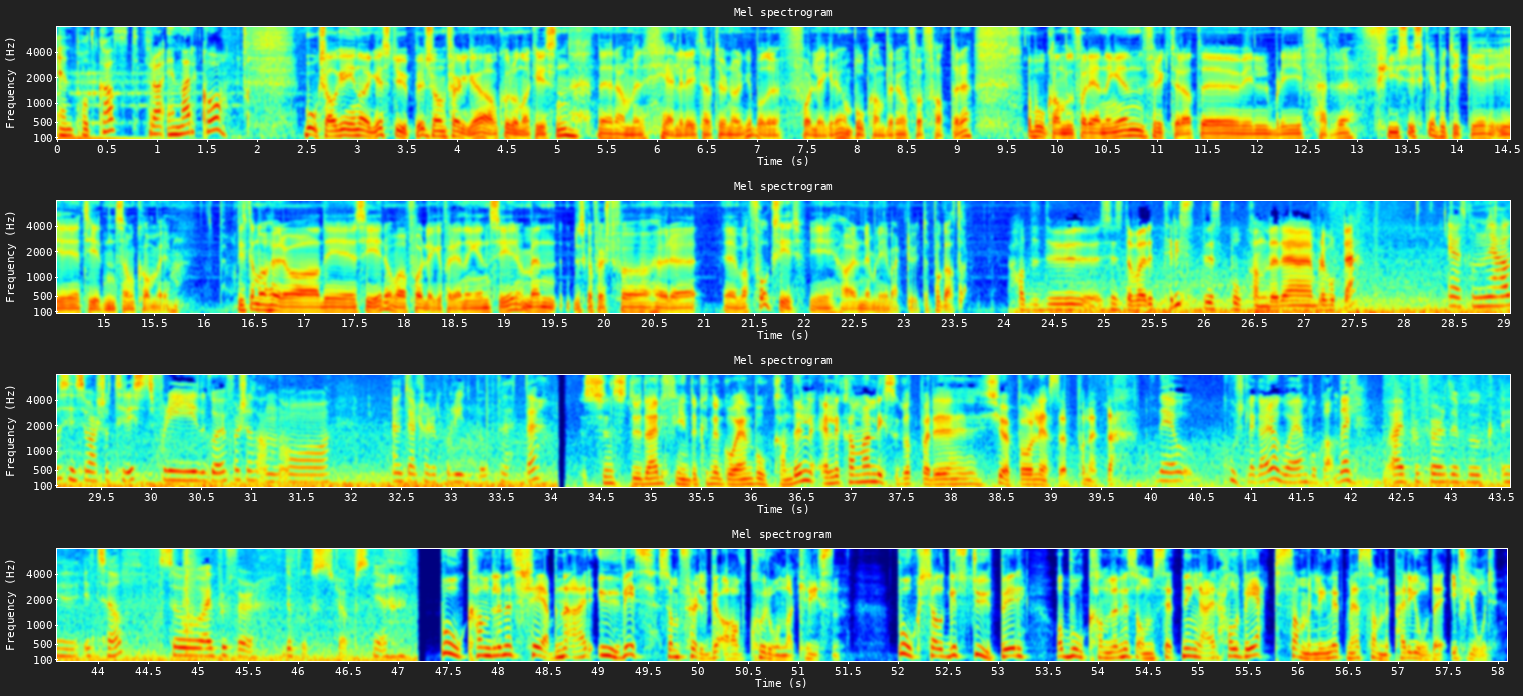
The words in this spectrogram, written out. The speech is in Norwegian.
en podkast fra NRK. Boksalget i Norge stuper som følge av koronakrisen. Det rammer hele Litteratur-Norge, både forleggere, bokhandlere og forfattere. Og Bokhandelforeningen frykter at det vil bli færre fysiske butikker i tiden som kommer. Vi skal nå høre hva de sier, og hva Forleggerforeningen sier, men du skal først få høre eh, hva folk sier. Vi har nemlig vært ute på gata. Hadde du syntes det var trist hvis bokhandlere ble borte? Jeg vet ikke om jeg hadde syntes det var så trist, fordi det går jo fortsatt an å eventuelt høre på lydbok på nettet. Syns du det er fint å kunne gå i en bokhandel, eller kan man like så godt bare kjøpe og lese på nettet? Det er jo koseligere å gå i en bokhandel. I prefer the book uh, itself, so I prefer the bookshops. Yeah. Bokhandlenes skjebne er uviss som følge av koronakrisen. Boksalget stuper, og bokhandlenes omsetning er halvert sammenlignet med samme periode i fjor.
